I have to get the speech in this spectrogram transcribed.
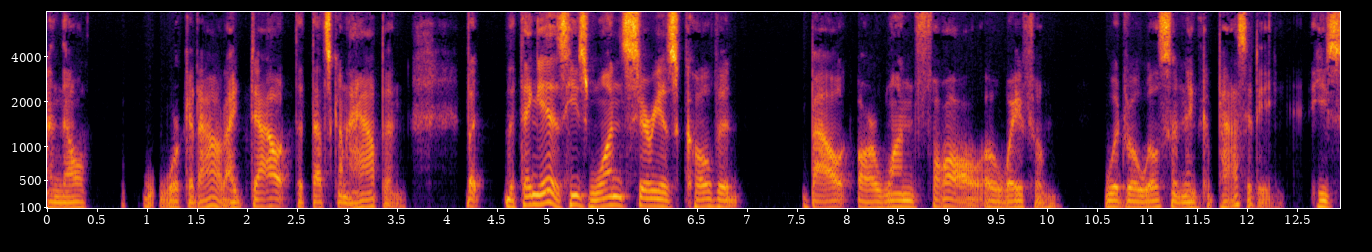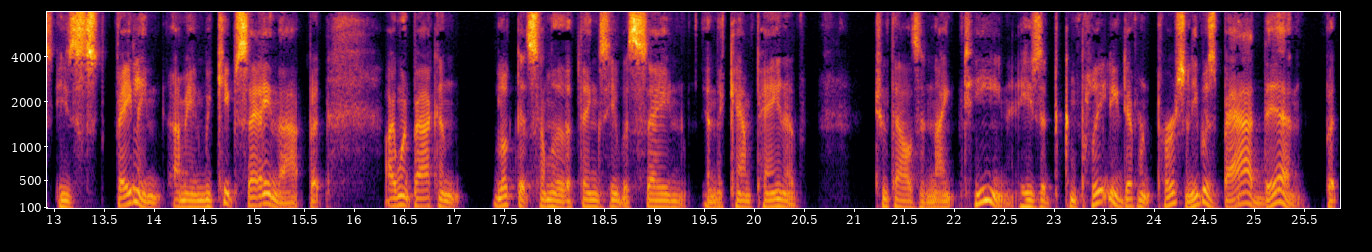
and they'll work it out. I doubt that that's going to happen. But the thing is, he's one serious COVID bout or one fall away from Woodrow Wilson incapacity. He's he's failing. I mean, we keep saying that, but I went back and looked at some of the things he was saying in the campaign of 2019. He's a completely different person. He was bad then, but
